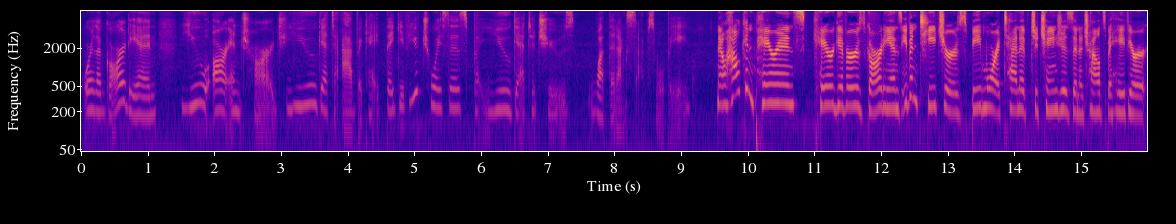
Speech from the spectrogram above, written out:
or the guardian, you are in charge. You get to advocate. They give you choices, but you get to choose what the next steps will be. Now, how can parents, caregivers, guardians, even teachers be more attentive to changes in a child's behavior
